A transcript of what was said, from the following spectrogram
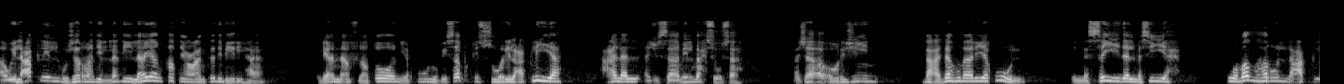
أو العقل المجرد الذي لا ينقطع عن تدبيرها لأن أفلاطون يقول بسبق الصور العقلية على الأجسام المحسوسة. فجاء أوريجين بعدهما ليقول إن السيد المسيح هو مظهر العقل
